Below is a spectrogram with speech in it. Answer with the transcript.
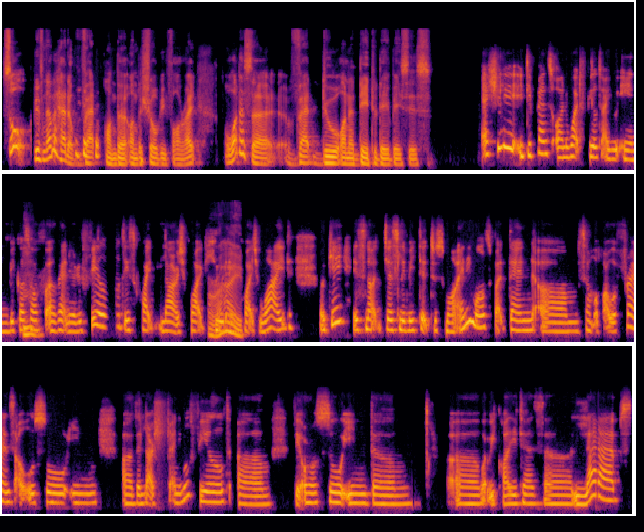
So we've never had a vet on the on the show before, right? What does a vet do on a day to day basis? Actually, it depends on what field are you in because mm. of a veterinary field is quite large, quite huge, right. and quite wide. Okay, it's not just limited to small animals, but then um, some of our friends are also in uh, the large animal field. Um, they are also in the uh, what we call it as uh, labs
